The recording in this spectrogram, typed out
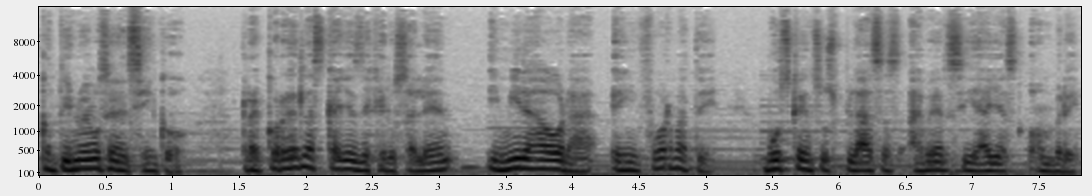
Continuemos en el 5. Recorred las calles de Jerusalén y mira ahora e infórmate. Busca en sus plazas a ver si hayas hombre,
